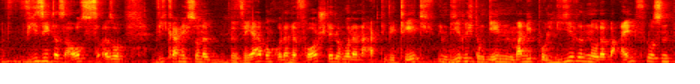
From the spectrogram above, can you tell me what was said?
wie sieht das aus? Also, wie kann ich so eine Bewerbung oder eine Vorstellung oder eine Aktivität in die Richtung gehen, manipulieren oder beeinflussen,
